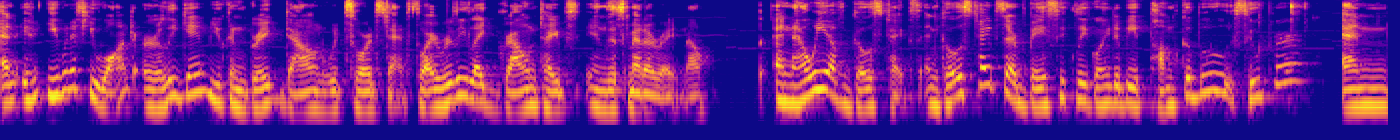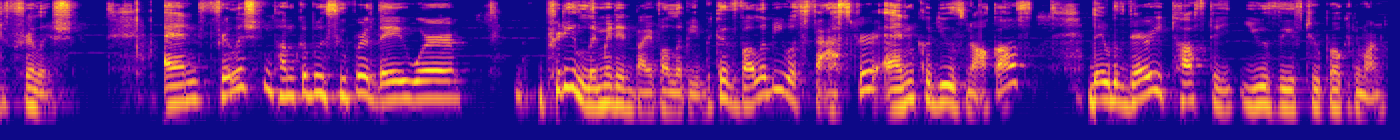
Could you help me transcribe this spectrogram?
and if, even if you want early game, you can break down with Swords Dance. So I really like ground types in this meta right now. And now we have Ghost types, and Ghost types are basically going to be Pumpkaboo, Super, and Frillish. And Frillish and Pumpkaboo Super, they were pretty limited by Vullaby because Vullaby was faster and could use knockoff. It was very tough to use these two Pokemon.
